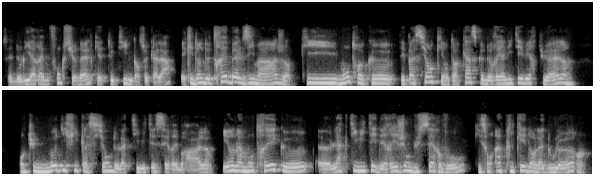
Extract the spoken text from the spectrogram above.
c'est de l'IRM fonctionnel qui est utile dans ce cas-là, et qui donne de très belles images qui montrent que des patients qui ont un casque de réalité virtuelle ont une modification de l'activité cérébrale et on a montré que euh, l'activité des régions du cerveau qui sont impliquées dans la douleur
